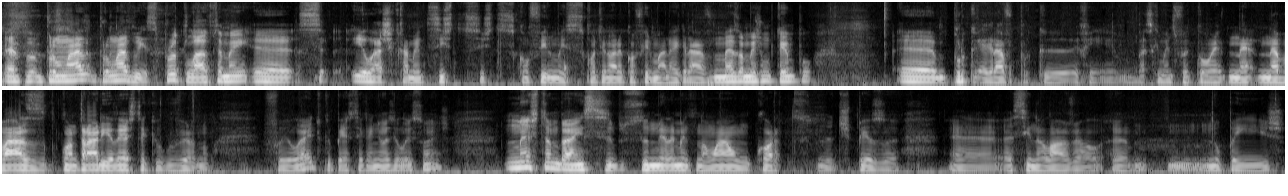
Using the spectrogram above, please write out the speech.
Eh, por, por um lado, por um lado isso. Por outro lado, também eh, se- eu acho que realmente se isto, se isto se confirma e se continuar a confirmar é grave, mas ao mesmo tempo eh, porque é grave porque, enfim, basicamente foi na, na base contrária desta que o governo foi eleito, que o PSD ganhou as eleições, mas também, se, se nomeadamente não há um corte de despesa eh, assinalável eh, no país,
